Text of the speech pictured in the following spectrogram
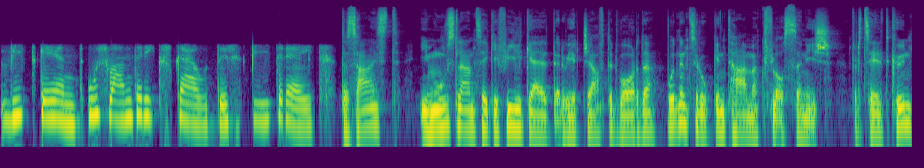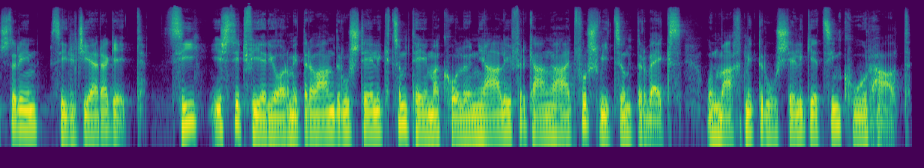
weitgehend Auswanderungsgelder beigetragen. Das heisst, im Ausland sei viel Geld erwirtschaftet worden, das dann zurück in die Heimat geflossen ist, erzählt die Künstlerin Silgia Raget. Sie ist seit vier Jahren mit einer Wanderausstellung zum Thema koloniale Vergangenheit vor Schweiz unterwegs und macht mit der Ausstellung jetzt in Kur halt.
